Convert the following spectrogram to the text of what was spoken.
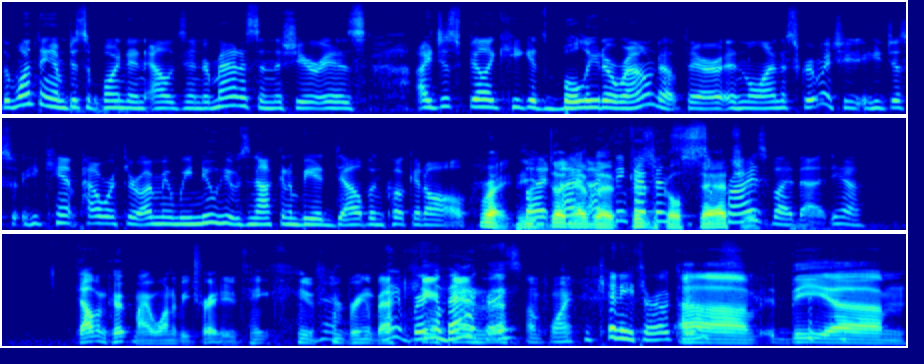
The one thing I'm disappointed in Alexander Mattison this year is I just feel like he gets bullied around out there in the line of scrimmage. He, he just he can't power through. I mean, we knew he was not going to be a Dalvin Cook at all. Right. He but doesn't I, have I that think physical I've been stature. surprised by that. Yeah. Dalvin Cook might want to be traded. You think you can bring him back? Hey, bring him back, at some point. Can he throw too? Um, the um,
